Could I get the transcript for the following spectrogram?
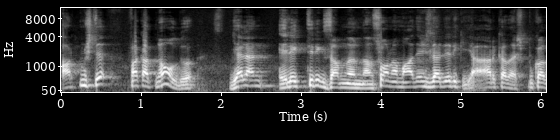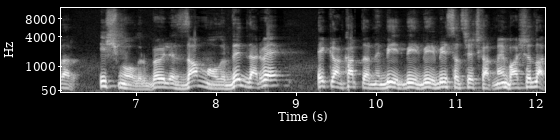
artmıştı. Fakat ne oldu? Gelen elektrik zamlarından sonra madenciler dedi ki ya arkadaş bu kadar iş mi olur, böyle zam mı olur dediler ve ekran kartlarını bir bir bir bir satışa çıkartmaya başladılar.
